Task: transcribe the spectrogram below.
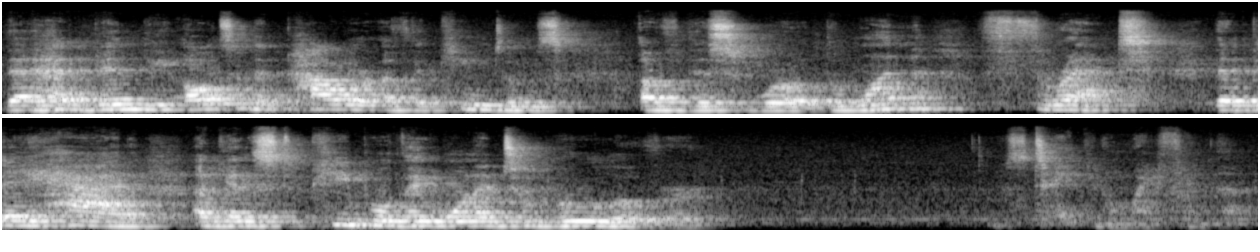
that had been the ultimate power of the kingdoms of this world, the one threat that they had against people they wanted to rule over was taken away from them.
